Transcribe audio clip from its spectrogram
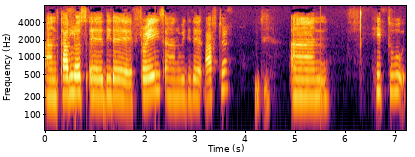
and Carlos uh, did a phrase, and we did it after, mm-hmm. and he too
